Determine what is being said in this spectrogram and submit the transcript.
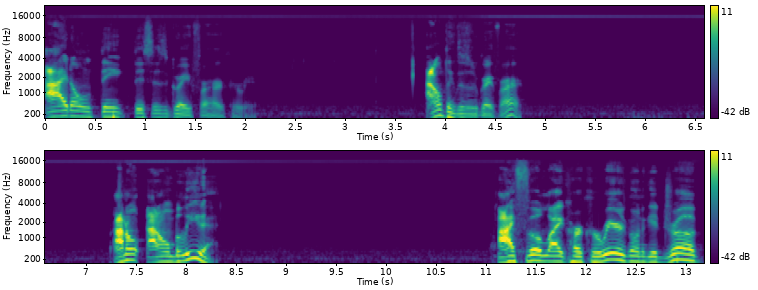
I don't think this is great for her career. I don't think this is great for her. I don't I don't believe that. I feel like her career is going to get drugged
